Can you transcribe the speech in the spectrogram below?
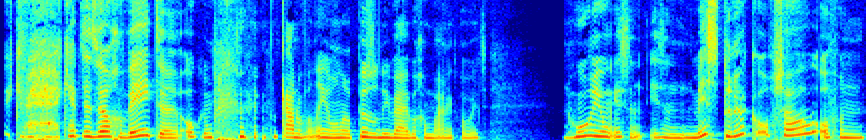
ik, ik heb dit wel geweten. Ook in het kader van een of andere puzzel die wij hebben gemaakt ooit. Een hoerenjong is een, is een misdruk of zo? Of een...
